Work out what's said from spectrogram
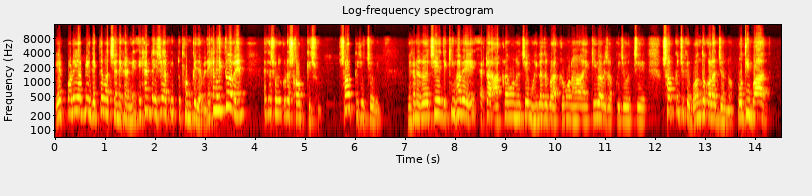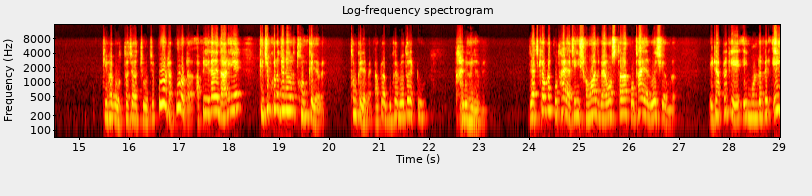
এরপরেই আপনি দেখতে পাচ্ছেন এখানে, এখানটা এসে আপনি একটু থমকে যাবেন। এখানে দেখতে পাবেন একে শুরু করে সব কিছু সব কিছুর ছবি। যেখানে রয়েছে যে কীভাবে একটা আক্রমণ হয়েছে মহিলাদের উপর আক্রমণ হয়, কীভাবে সবকিছু হচ্ছে, সবকিছুকে বন্ধ করার জন্য প্রতিবাদ কীভাবে অত্যাচার চলছে, পুরোটা পুরোটা। আপনি এখানে দাঁড়িয়ে কিছুক্ষণের জন্য থমকে যাবেন থমকে যাবেন। আপনার বুকের ভেতরে একটু খালি হয়ে যাবে। যে আজকে আমরা কোথায় আছি, এই সমাজ ব্যবস্থা কোথায় রয়েছি আমরা? এটা আপনাকে এই মণ্ডপের এই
